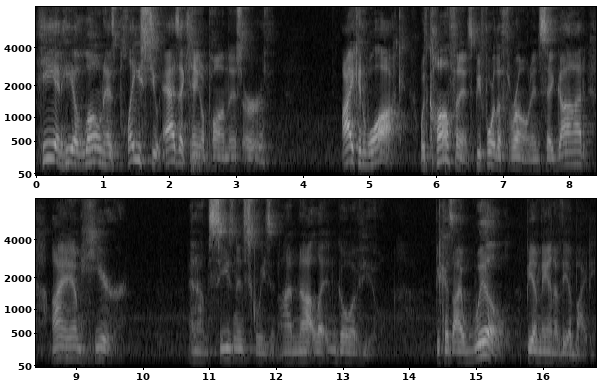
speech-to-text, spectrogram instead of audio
He and He alone has placed you as a king upon this earth, I can walk with confidence before the throne and say, God, I am here. And I'm seizing and squeezing. I'm not letting go of you because I will be a man of the abiding.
